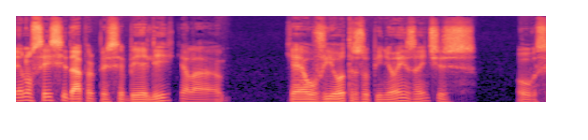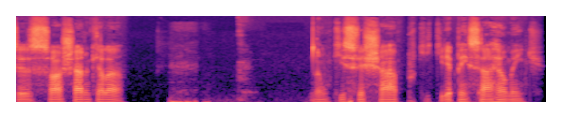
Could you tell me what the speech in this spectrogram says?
eu não sei se dá pra perceber ali que ela quer ouvir outras opiniões antes ou vocês só acharam que ela não quis fechar porque queria pensar realmente?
